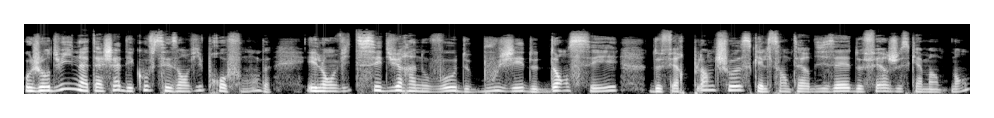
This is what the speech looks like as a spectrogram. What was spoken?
Aujourd'hui, Natacha découvre ses envies profondes et l'envie de séduire à nouveau, de bouger, de danser, de faire plein de choses qu'elle s'interdisait de faire jusqu'à maintenant,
